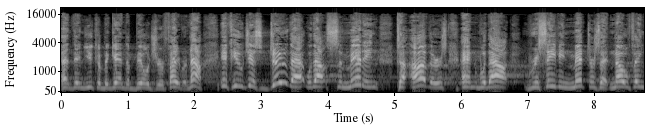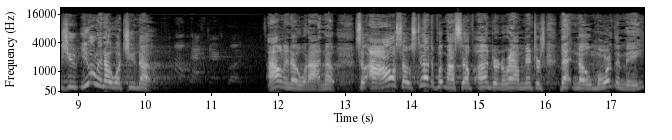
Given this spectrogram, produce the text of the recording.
And then you can begin to build your favor. Now, if you just do that without submitting to others and without receiving mentors that know things, you, you only know what you know. I only know what I know. So I also still have to put myself under and around mentors that know more than me,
